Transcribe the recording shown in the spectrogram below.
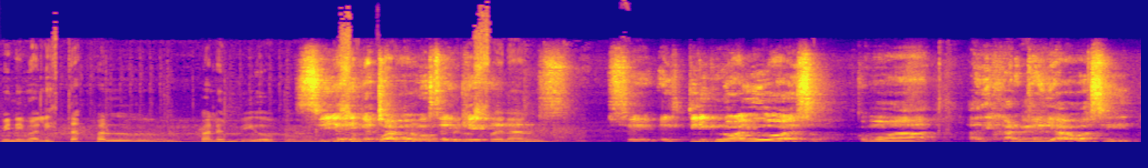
minimalistas para el, en vivo. Sí, son cuatro, pero suenan... Sí, el click no ayudó a eso, como a, a dejar callado así.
